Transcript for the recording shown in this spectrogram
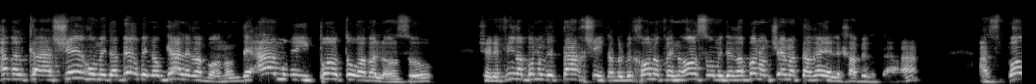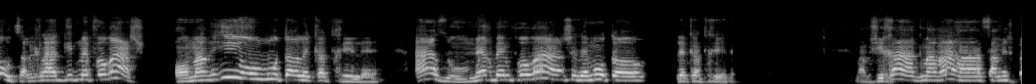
אבל כאשר הוא מדבר בנוגע לרבונון, דאמרי פטור אבל אסור, שלפי רבנן זה תכשיט, אבל בכל אופן אוסו מדרבנן שמא תראה לחברתה, אז פה הוא צריך להגיד מפורש, אמר איהו מותר לכתחילה. אז הוא אומר במפורש שזה מותר לכתחילה. ממשיכה הגמרא, ס"פ,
